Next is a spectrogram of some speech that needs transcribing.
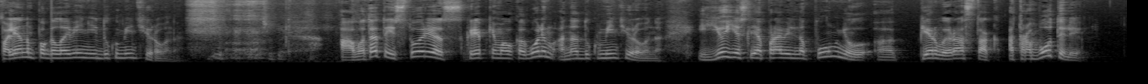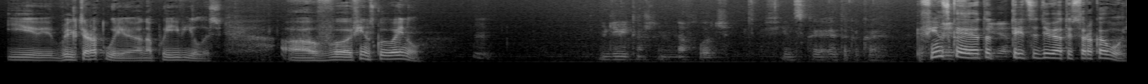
Поленом по голове не документировано. А вот эта история с крепким алкоголем, она документирована. Ее, если я правильно помню, э, первый раз так отработали, и в литературе она появилась, э, в финскую войну. Удивительно, что не на флоте. Финская это какая? Финская это 39-40.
